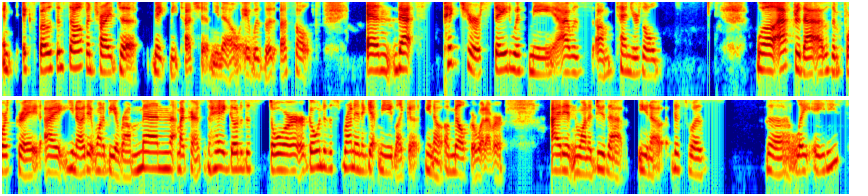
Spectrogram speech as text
and exposed himself and tried to make me touch him. You know, it was an assault. And that picture stayed with me. I was um, 10 years old. Well, after that, I was in fourth grade. I, you know, I didn't want to be around men. My parents would say, hey, go to the store or go into this run in and get me like a, you know, a milk or whatever. I didn't want to do that. You know, this was the late 80s.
